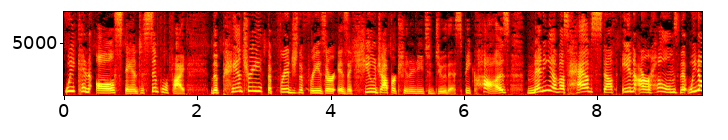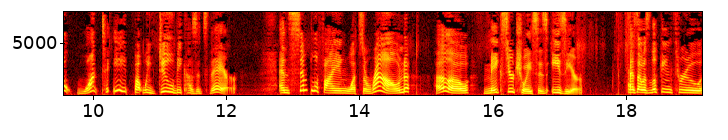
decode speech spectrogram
we can all stand to simplify. The pantry, the fridge, the freezer is a huge opportunity to do this because many of us have stuff in our homes that we don't want to eat, but we do because it's there. And simplifying what's around, hello, makes your choices easier. As I was looking through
